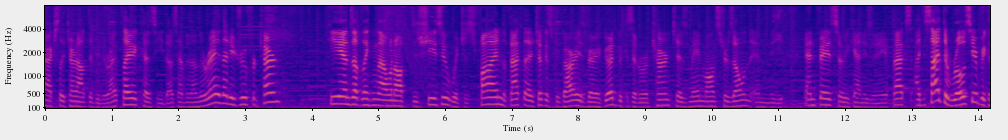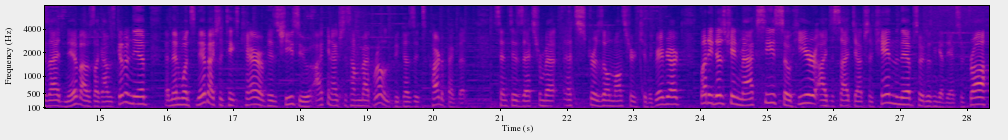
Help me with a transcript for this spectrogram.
actually turn out to be the right play because he does have another Ray that he drew for turn. He ends up linking that one off to Shizu, which is fine. The fact that I took his Kagari is very good because it'll return to his main monster zone in the end phase, so he can't use any effects. I decided to Roze here because I had Nib. I was like, I was going to Nib, and then once Nib actually takes care of his Shizu, I can actually summon back Roze because it's a card effect that sent his extra extra zone monster to the graveyard. But he does chain Max C, so here I decide to actually chain the Nib so he doesn't get the extra draw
